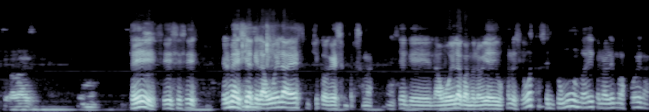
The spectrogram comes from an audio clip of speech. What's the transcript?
se eso. Sí, sí, sí, sí. Él me decía que la abuela es un chico que es un personaje. Me decía que la abuela cuando lo veía dibujar le decía, vos estás en tu mundo ahí con la lengua afuera.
